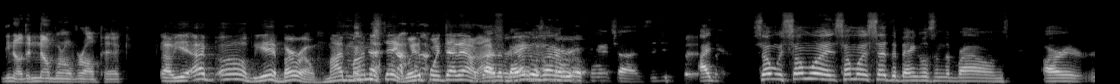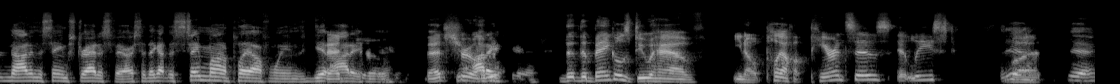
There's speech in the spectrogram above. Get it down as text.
You know the number one overall pick. Oh yeah, I, oh yeah, Burrow. My my mistake. Way to point that out. Yeah, I the forgot Bengals aren't a real franchise. Did you? I Someone, someone, someone said the Bengals and the Browns are not in the same stratosphere. I said they got the same amount of playoff wins. Get That's out of true. here. That's Get true. I outta mean, here. the the Bengals do have you know playoff appearances at least, Yeah, but yeah,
